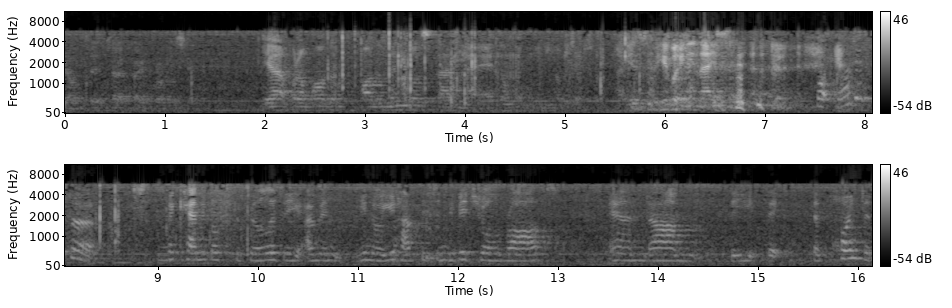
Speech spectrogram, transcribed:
this material, so it's uh, quite promising. Yeah, from all the fundamental study, I I don't have any objection. I think It's really very nice. What, what is the mechanical stability? I mean, you know, you have these individual rods, and um, the, the, the pointed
